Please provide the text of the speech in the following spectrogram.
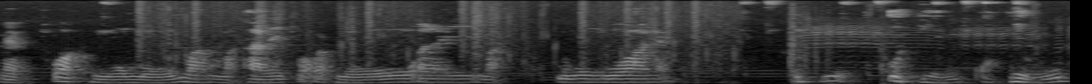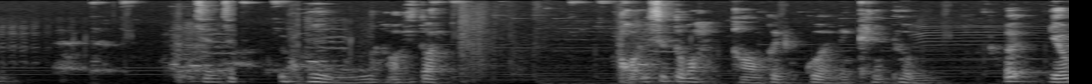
แบบพวกหมูหมูมาหมาอะไรพวกแบบหมูอะไรหมักวัวเนี่ย อื้อหือกูหิวกูหิวฉันจะอื้อหิวขออีกตัว ขออีกสักตัวเขากันกวนนะครับผมเฮ้ยเดี๋ยว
